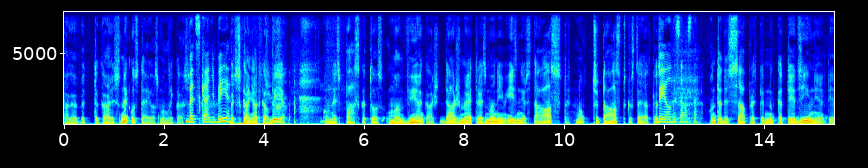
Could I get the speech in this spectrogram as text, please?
pagaidiet, bet tā kā es nekustējos, man likās. Bet skaņa bija. Bet skaņa atkal bija. Un es paskatos, un man vienkārši daži metri aiz manīm iznirst tā aste. Nu, tā aste, kas tajā ir. Bildes aste. Un tad es sapratu, ka, nu, ka tie dzīvnieki, tie,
